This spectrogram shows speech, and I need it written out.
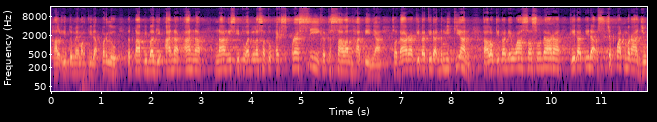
hal itu memang tidak perlu. Tetapi bagi anak-anak nangis itu adalah satu ekspresi kekesalan hatinya. Saudara kita tidak demikian. Kalau kita dewasa saudara kita tidak cepat merajuk.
